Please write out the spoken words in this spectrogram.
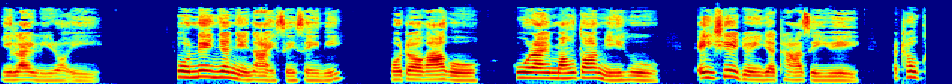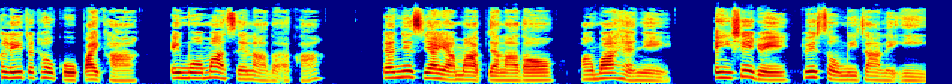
နေလိုက်လေတော့၏ထိုနေ့ညညင်၌စိန်စိန်သည်မော်တော်ကားကိုကိုယ်တိုင်မောင်းသွားမည်ဟုအိမ်ရှိတွင်ရထားစေ၍အထုပ်ကလေးတစ်ထုပ်ကိုပိုက်ခါ အိမ်မော်မှဆင်းလာသောအခါတန်ညစ်ရရမှပြန်လာသောမောင်ဘဟန်နှင့်အိမ်ရှိတွင်တွေ့ဆုံမိကြလေ၏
